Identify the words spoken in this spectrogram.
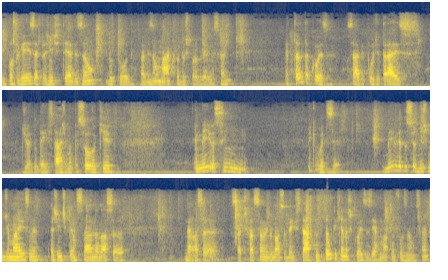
Em português é para a gente ter a visão do todo, a visão macro dos problemas, sabe? É tanta coisa, sabe, por detrás de, do bem-estar de uma pessoa que é meio assim é que eu vou dizer? Meio reducionismo demais, né? A gente pensar na nossa, na nossa satisfação e no nosso bem-estar com tão pequenas coisas e arrumar confusão, sabe?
